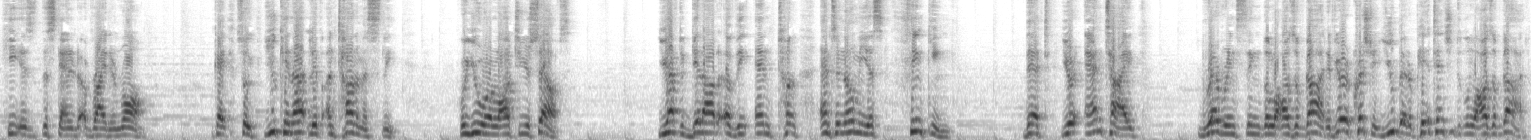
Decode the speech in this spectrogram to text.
He is the standard of right and wrong. Okay, so you cannot live autonomously where you are law to yourselves. You have to get out of the antinomious thinking that you're anti reverencing the laws of God. If you're a Christian, you better pay attention to the laws of God.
